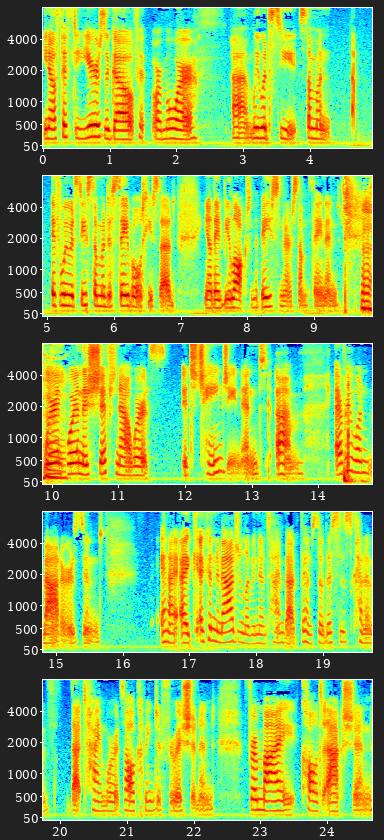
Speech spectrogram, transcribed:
you know, 50 years ago or more, um, we would see someone. If we would see someone disabled, he said, you know, they'd be locked in the basement or something. And we're in, we're in this shift now where it's it's changing, and um, everyone matters. And and I, I, I couldn't imagine living in time back then. So this is kind of that time where it's all coming to fruition. And for my call to action,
